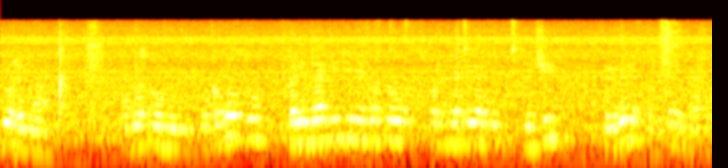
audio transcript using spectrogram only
предложено областному руководству в календарь ведения областного спортивного мероприятия включить впервые официальный красный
